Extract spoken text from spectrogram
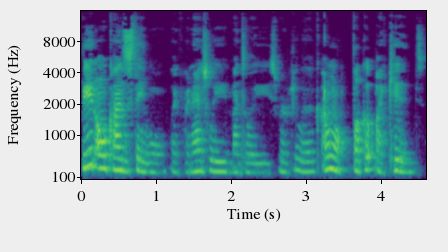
being all kinds of stable, like financially, mentally, spiritually. Like I don't want to fuck up my kids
